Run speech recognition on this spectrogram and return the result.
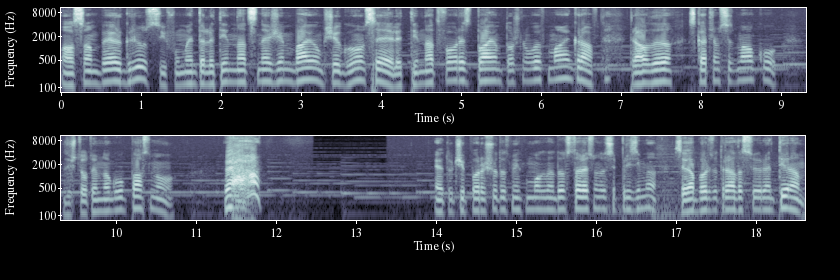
Аз съм Беар Грюс и в момента летим над снежен байом, шегувам се, летим над Форест байом точно в Майнкрафт. Трябва да скачам след малко, защото е много опасно. Ето, че парашутът ми помогна доста лесно да се призима. Сега бързо трябва да се ориентирам.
